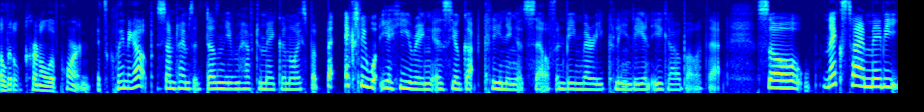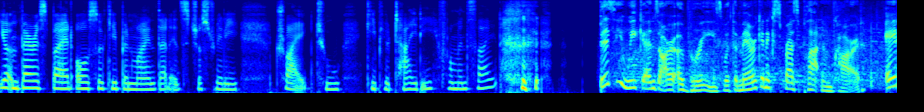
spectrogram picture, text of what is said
a little kernel of corn. It's cleaning up. Sometimes it doesn't even have to make a noise, but, but actually, what you're hearing is your gut cleaning itself and being very clean and eager about that. So next time, maybe you're embarrassed by it, also keep in mind that it's just really trying to keep you tidy from inside. Busy weekends are a breeze with American Express Platinum Card. 8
